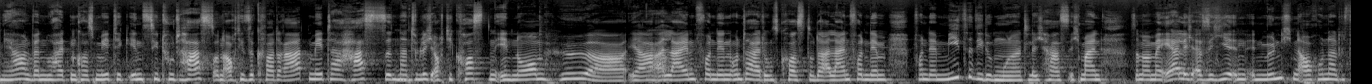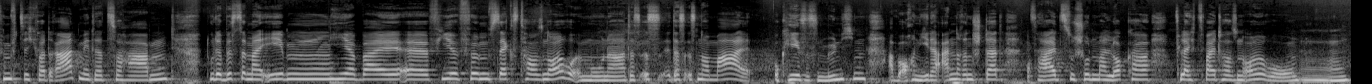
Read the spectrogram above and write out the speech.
Ja, und wenn du halt ein Kosmetikinstitut hast und auch diese Quadratmeter hast, sind natürlich auch die Kosten enorm höher. Ja, ja. allein von den Unterhaltungskosten oder allein von dem von der Miete, die du monatlich hast. Ich meine, sagen wir mal ehrlich, also hier in, in München auch 150 Quadratmeter zu haben, du, da bist du mal eben hier bei äh, 4, 5, 6.000 Euro im Monat. Das ist, das ist normal. Okay, es ist in München, aber auch in jeder anderen Stadt zahlst du schon mal locker vielleicht 2000 Euro. Mhm.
